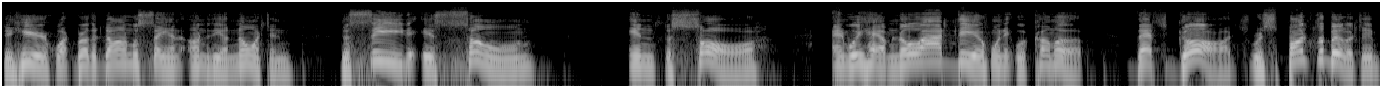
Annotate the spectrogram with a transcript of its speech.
to hear what Brother Don was saying under the anointing. The seed is sown in the soil, and we have no idea when it will come up. That's God's responsibility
